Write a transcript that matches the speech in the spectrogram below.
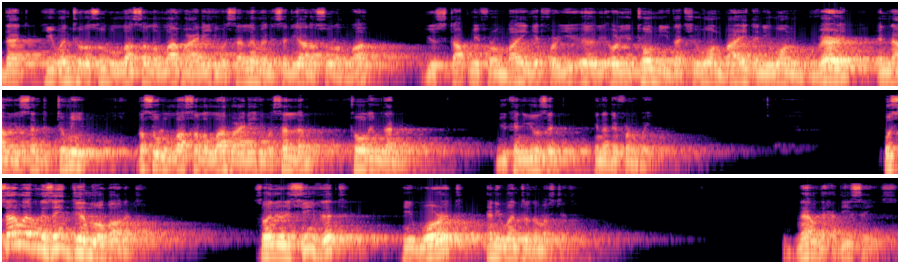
that he went to Rasulullah sallallahu alayhi wasallam and he said, Ya Rasulullah, you stopped me from buying it for you, uh, or you told me that you won't buy it and you won't wear it, and now you sent it to me. Rasulullah sallallahu alayhi wasallam told him that you can use it in a different way. Usama ibn Zayd didn't know about it. So when he received it, he wore it and he went to the masjid. Now the hadith says,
